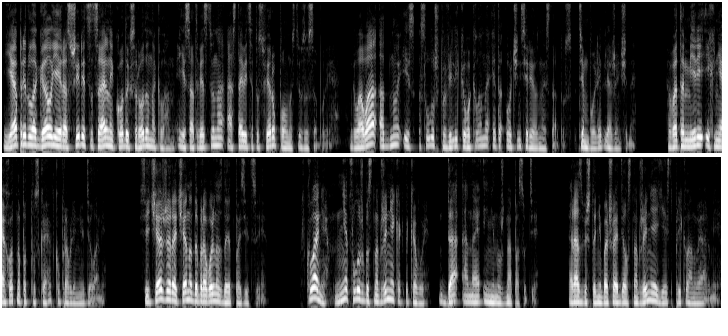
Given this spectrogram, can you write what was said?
Я предлагал ей расширить социальный кодекс рода на клан и, соответственно, оставить эту сферу полностью за собой. Глава одной из служб великого клана — это очень серьезный статус, тем более для женщины. В этом мире их неохотно подпускают к управлению делами. Сейчас же Рачана добровольно сдает позиции. В клане нет службы снабжения как таковой. Да, она и не нужна по сути. Разве что небольшой отдел снабжения есть при клановой армии.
